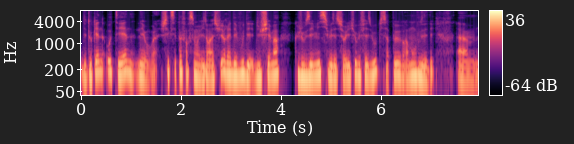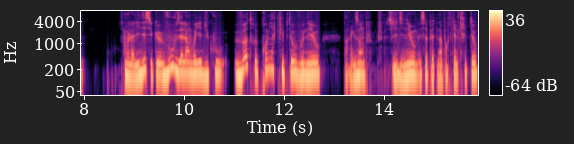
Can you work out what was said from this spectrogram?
des tokens OTN Neo. Voilà, je sais que c'est pas forcément évident à suivre. Aidez-vous du schéma que je vous ai mis si vous êtes sur YouTube et Facebook, ça peut vraiment vous aider. Euh, voilà, l'idée c'est que vous, vous allez envoyer du coup votre première crypto, vos Neo, par exemple, je sais pas si j'ai dit Neo, mais ça peut être n'importe quelle crypto,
